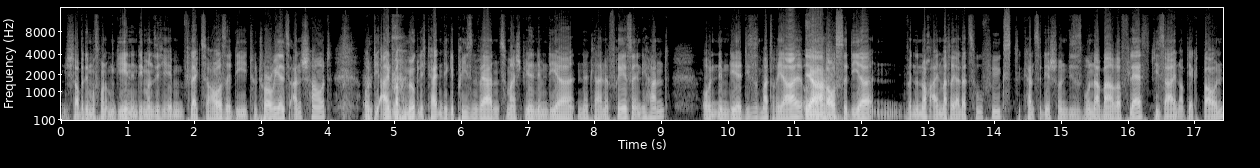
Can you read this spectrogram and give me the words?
ich glaube, den muss man umgehen, indem man sich eben vielleicht zu Hause die Tutorials anschaut und die einfachen Möglichkeiten, die gepriesen werden. Zum Beispiel nimm dir eine kleine Fräse in die Hand und nimm dir dieses Material und Ja. dann baust du dir, wenn du noch ein Material dazufügst, kannst du dir schon dieses wunderbare Flash-Design-Objekt bauen,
